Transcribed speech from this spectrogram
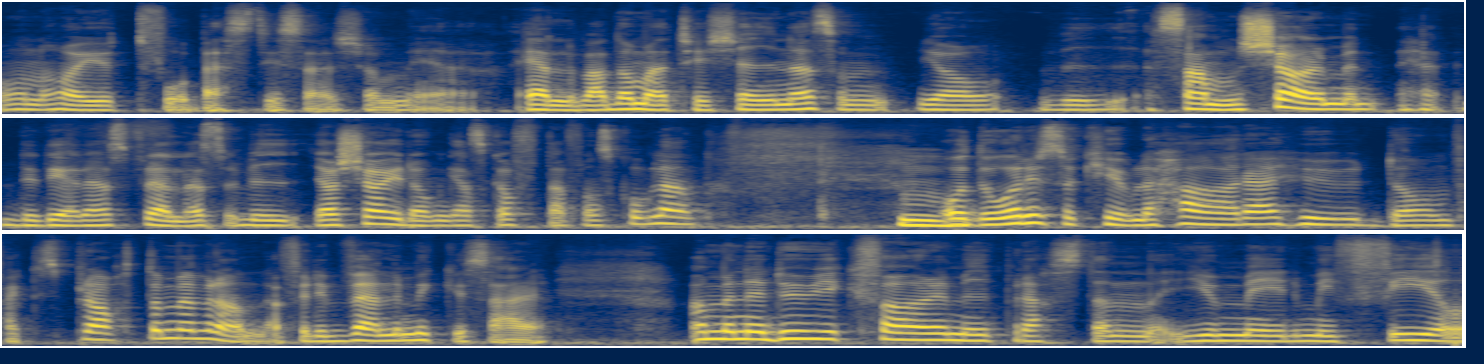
Hon har ju två bästisar som är elva. De här tre tjejerna som jag och vi samkör, med, det är deras föräldrar. Så vi, jag kör ju dem ganska ofta från skolan. Mm. Och då är det så kul att höra hur de faktiskt pratar med varandra. För det är väldigt mycket så här, ja men när du gick före mig på rasten, you made me feel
